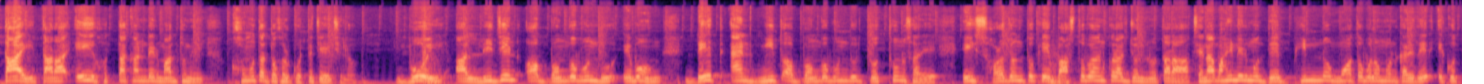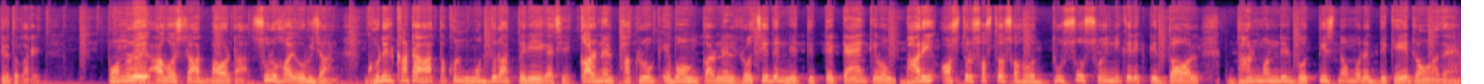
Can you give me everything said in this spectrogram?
তাই তারা এই হত্যাকাণ্ডের মাধ্যমে ক্ষমতা দখল করতে চেয়েছিল। বই আর লিজেন্ড অব বঙ্গবন্ধু এবং ডেথ অ্যান্ড মিথ অব বঙ্গবন্ধুর তথ্য অনুসারে এই ষড়যন্ত্রকে বাস্তবায়ন করার জন্য তারা সেনাবাহিনীর মধ্যে ভিন্ন মত অবলম্বনকারীদের একত্রিত করে। পনেরোই আগস্ট রাত বারোটা শুরু হয় অভিযান। ঘড়ির কাঁটা তখন মধ্যরাত পেরিয়ে গেছে। কর্নেল ফাকরুক এবং কর্নেল রশিদের নেতৃত্বে ট্যাঙ্ক এবং ভারী অস্ত্রশস্ত্র সহ দুশো সৈনিকের একটি দল ধানমন্ডির বত্রিশ নম্বরের দিকে রওনা দেয়।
